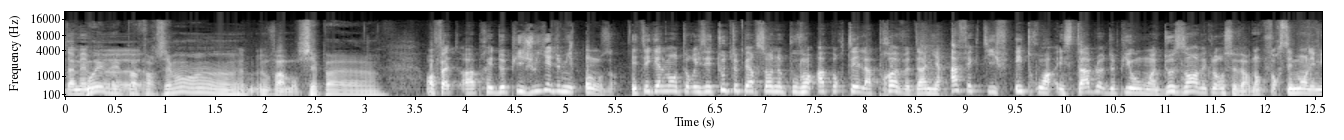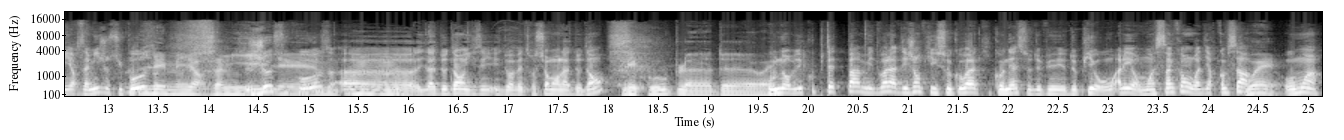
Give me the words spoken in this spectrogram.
t'as même. Oui, mais pas forcément. Hein. Enfin bon. C'est pas. En fait, après, depuis juillet 2011, est également autorisée toute personne pouvant apporter la preuve d'un lien affectif étroit et stable depuis au moins deux ans avec le receveur. Donc forcément, les meilleurs amis, je suppose. Les meilleurs amis. Je suppose. Euh, mhm. Là-dedans, ils, doivent être sûrement là-dedans. Les couples de... Ou non, les couples peut-être pas, mais voilà, des gens qui se voilà, qui connaissent depuis, depuis au, allez, au moins cinq ans, on va dire comme ça. Ouais. Au moins.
